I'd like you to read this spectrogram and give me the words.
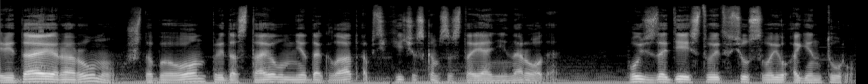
передай Раруну, чтобы он предоставил мне доклад о психическом состоянии народа. Пусть задействует всю свою агентуру.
